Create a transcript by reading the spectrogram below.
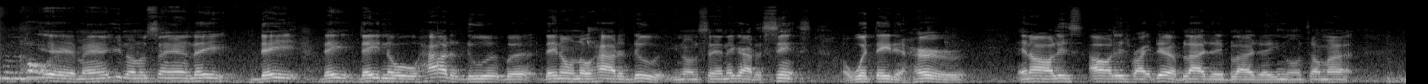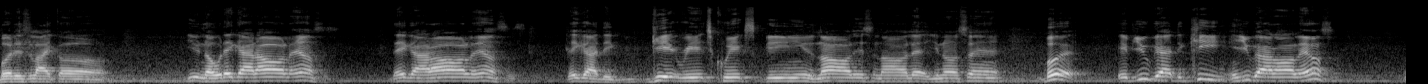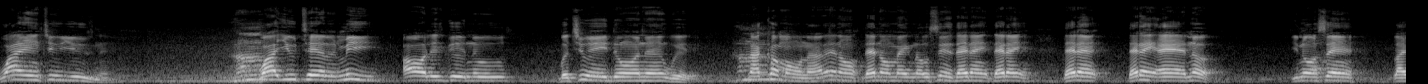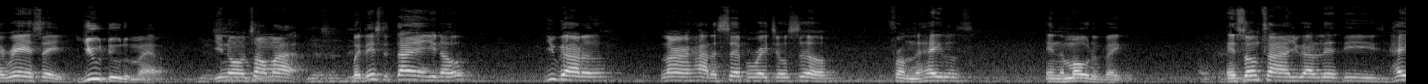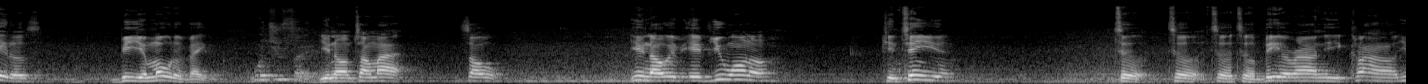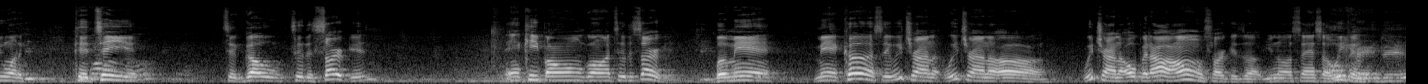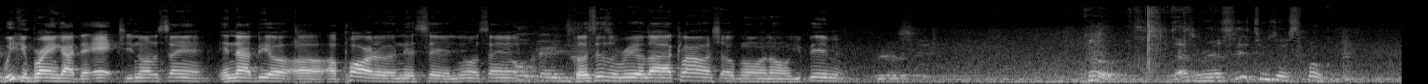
from the heart. Yeah, man. You know what I'm saying? They they they they know how to do it, but they don't know how to do it. You know what I'm saying? They got a sense of what they done heard and all this all this right there, blase, blase, you know what I'm talking about? But it's like uh you know, they got all the answers. They got all the answers. They got the get rich quick schemes and all this and all that, you know what I'm saying? But if you got the key and you got all the answers, why ain't you using it? Huh? Why you telling me all this good news, but you ain't doing nothing with it? Huh? Now come on now, that don't that don't make no sense. That ain't that ain't that ain't that ain't adding up. You know what I'm saying? Like Red say, you do the math. Yes, You know what I'm talking about? Yes. But this the thing, you know, you gotta learn how to separate yourself from the haters and the motivators. Okay. And sometimes you gotta let these haters be your motivator. what you say? You know what I'm talking about? So, you know, if, if you wanna continue to to to to be around these clown, you wanna continue to go to the circus, and keep on going to the circus. But me and Cuz, see, we trying to we trying to uh we trying to open our own circuits up. You know what I'm saying? So we can we can bring out the acts. You know what I'm saying? And not be a a, a part of it necessarily. You know what I'm saying? Okay. Cause there's a real live clown show going on. You feel me? Real shit. Cuz, That's real shit you just spoken.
